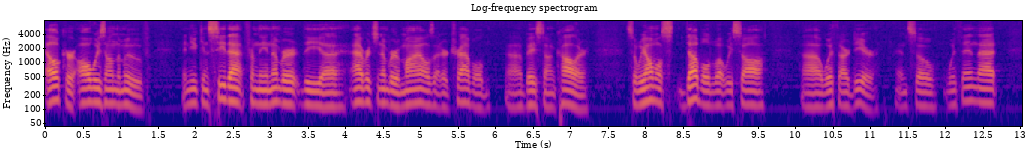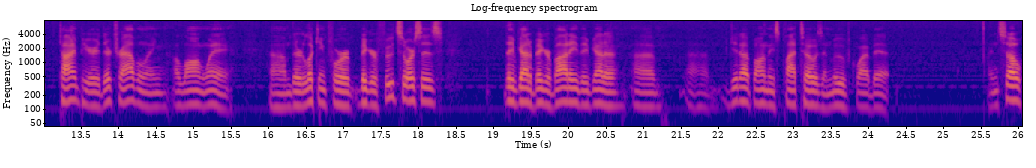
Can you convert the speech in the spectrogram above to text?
elk are always on the move, and you can see that from the number, the uh, average number of miles that are traveled uh, based on collar. So we almost doubled what we saw uh, with our deer. And so within that time period, they're traveling a long way. Um, they're looking for bigger food sources. They've got a bigger body. They've got to uh, uh, get up on these plateaus and move quite a bit. And so,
